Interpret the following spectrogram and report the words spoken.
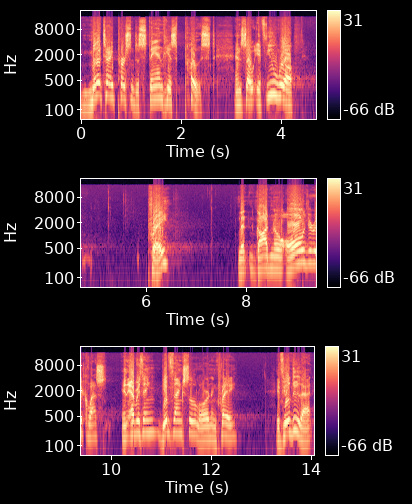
military person to stand his post. And so if you will pray, let God know all of your requests in everything, give thanks to the Lord and pray. If you'll do that,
